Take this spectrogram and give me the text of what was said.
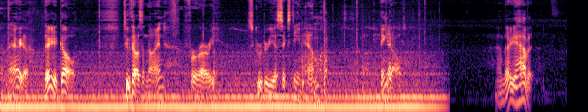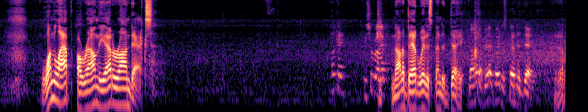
And there you, there you go. 2009 Ferrari Scuderia 16M. Bingo. And there you have it. One lap around the Adirondacks. Okay. We survived. Not a bad way to spend a day. Not a bad way to spend a day. Yep.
